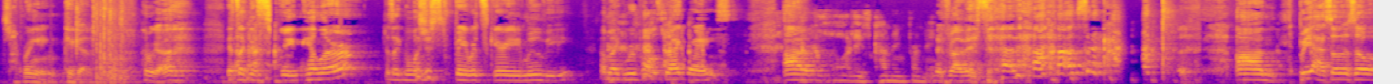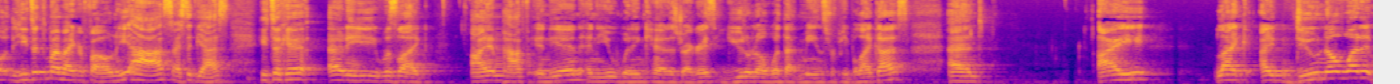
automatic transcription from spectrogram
Stop ringing. Okay, good. Oh my god, it's like the Scream killer. It's like, what's your favorite scary movie? I'm like RuPaul's Drag Race. Um, Call is coming from me. from his house. um, but yeah, so so he took my microphone. He asked. I said yes. He took it and he was like, "I am half Indian, and you winning Canada's Drag Race. You don't know what that means for people like us." And I like I do know what it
